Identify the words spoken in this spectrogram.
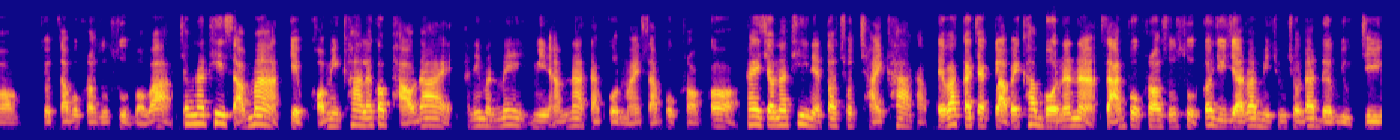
องจนศาลปกครองสูงสุดบอกว่า เจ้าหน้าที่สามารถเก็บของมีค่าแล้วก็เผาได้ อันนี้มันไม่มีอำนาจตามกฎหมายศาลปกครองก็ ให้เจ้าหน้าที่เนี่ยต้องชดใช้ค่าครับ แต่ว่าการจะกลับไปข้างบนนั้นน่ะศาลปกครองสูงสุดก็ยืนยันว่ามีชุมชนด้านเดิมอยู่จริง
